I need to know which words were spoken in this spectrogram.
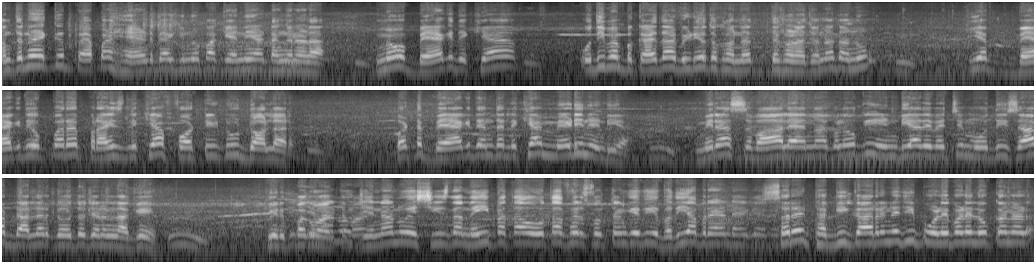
ਅੰਦਰ ਨਾ ਇੱਕ ਆਪਾਂ ਹੈਂਡ ਬੈਗ ਜਿਹਨੂੰ ਆਪਾਂ ਕਹਿੰਦੇ ਆ ਟੰਗਣ ਵਾਲਾ, ਮੈਂ ਉਹ ਬੈਗ ਦੇਖਿਆ। ਉਹਦੀ ਮੈਂ ਬਕਾਇਦਾ ਵੀਡੀਓ ਦਿਖਾਉਣਾ ਦਿਖਾਉਣਾ ਚਾਹੁੰਦਾ ਤੁਹਾਨੂੰ। ਇਹ ਬੈਗ ਦੇ ਉੱਪਰ ਪ੍ਰਾਈਸ ਲਿਖਿਆ 42 ਡਾਲਰ ਬਟ ਬੈਗ ਦੇ ਅੰਦਰ ਲਿਖਿਆ ਮੇਡ ਇਨ ਇੰਡੀਆ ਮੇਰਾ ਸਵਾਲ ਹੈ ਇਹਨਾਂ ਕੋਲੋਂ ਕਿ ਇੰਡੀਆ ਦੇ ਵਿੱਚ ਮੋਦੀ ਸਾਹਿਬ ਡਾਲਰ ਕਿਉਂ ਤੋਂ ਚੱਲਣ ਲੱਗੇ? ਕਿ ਭਗਵੰਤ ਮਾਨ। ਜਿਨ੍ਹਾਂ ਨੂੰ ਇਸ ਚੀਜ਼ ਦਾ ਨਹੀਂ ਪਤਾ ਉਹ ਤਾਂ ਫਿਰ ਸੋਚਣਗੇ ਵੀ ਇਹ ਵਧੀਆ ਬ੍ਰਾਂਡ ਹੈਗਾ। ਸਰ ਇਹ ਠੱਗੀ ਕਰ ਰਹੇ ਨੇ ਜੀ ਭੋਲੇ ਭਾਲੇ ਲੋਕਾਂ ਨਾਲ।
